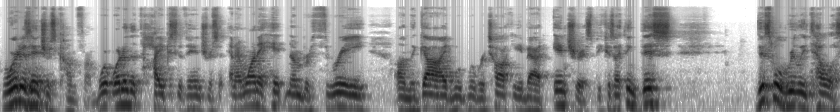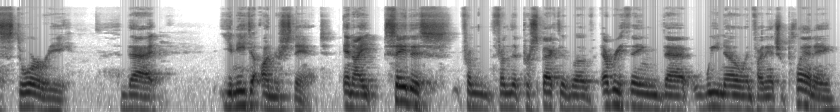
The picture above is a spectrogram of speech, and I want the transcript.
where does interest come from? What, what are the types of interest? And I want to hit number three on the guide where, we're talking about interest, because I think this this will really tell a story that you need to understand. And I say this from from the perspective of everything that we know in financial planning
